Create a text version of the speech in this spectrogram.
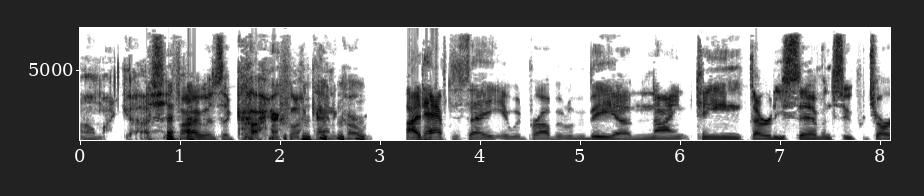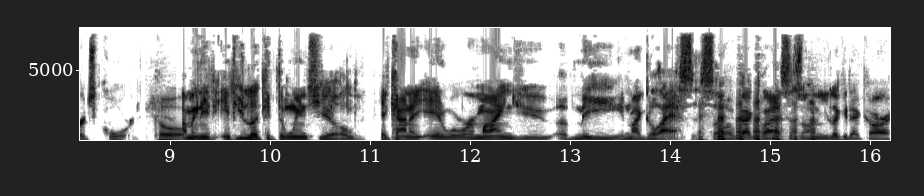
Oh my gosh. If I was a car, what kind of car? I'd have to say it would probably be a 1937 supercharged Cord. Cool. I mean, if, if you look at the windshield, it kind of it will remind you of me in my glasses. So I've got glasses on. You look at that car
